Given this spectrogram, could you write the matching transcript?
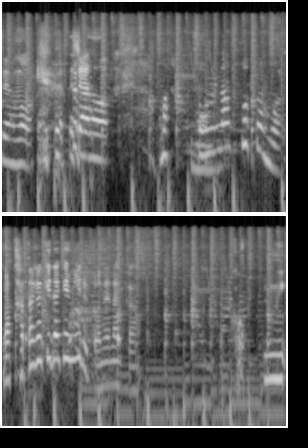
然もう、私あの、そんなことも。まあ、肩書きだけ見るとね、なんか、こう、み、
